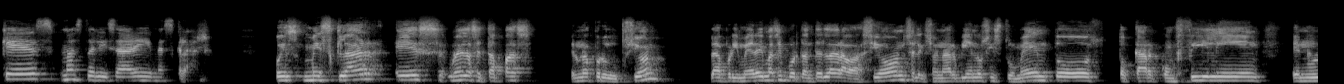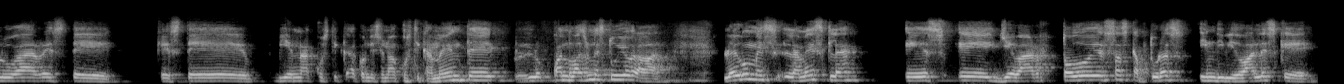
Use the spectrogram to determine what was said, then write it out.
¿Qué es masterizar y mezclar? Pues mezclar es una de las etapas en una producción. La primera y más importante es la grabación, seleccionar bien los instrumentos, tocar con feeling, en un lugar este, que esté bien acústica, acondicionado acústicamente, cuando vas a un estudio a grabar. Luego la mezcla es eh, llevar todas esas capturas individuales que,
